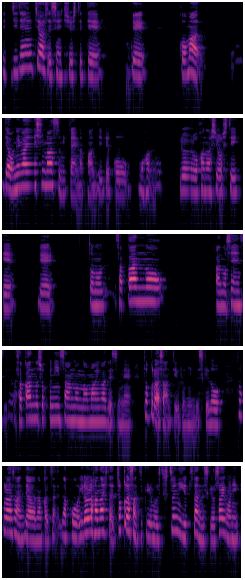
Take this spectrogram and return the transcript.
で事前打ち合わせ先週してて、で、こう、まあ、じゃあお願いしますみたいな感じで、こう、いろいろお話をしていて、で、その、盛んの、あの先生、盛んの職人さんの名前がですね、徳倉さんっていうふうに言うんですけど、徳倉さんじゃあなんか、こういろいろ話したら、徳倉さんって普通に言ってたんですけど、最後に、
